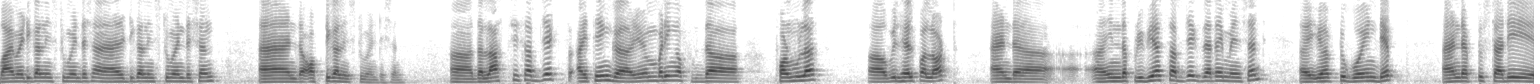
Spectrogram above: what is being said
biomedical instrumentation, analytical instrumentation, and optical instrumentation. Uh, the last three subjects, I think uh, remembering of the formulas uh, will help a lot. And in the previous subjects that I mentioned, you have to go in depth and have to study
